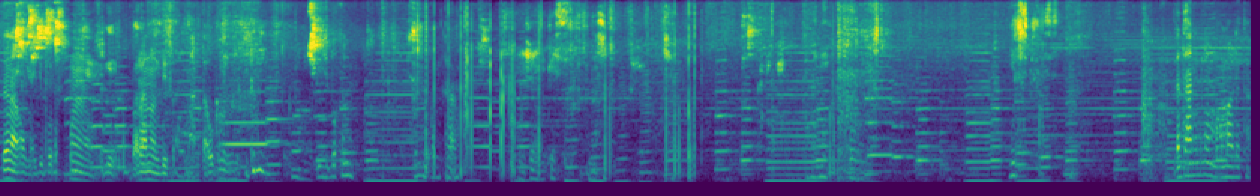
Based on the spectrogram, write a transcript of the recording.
Ito na, oh, medyo putos pa nga eh. Sige, para di ba? Mga tao kami. Sige kami. Sige ba kami? Saan ba kami tao? Ano siya, yun, guys? Ano ni? Yes, please. Tandaan mo lang, baka malata.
